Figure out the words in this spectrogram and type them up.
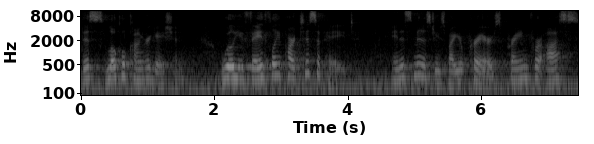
this local congregation, will you faithfully participate in its ministries by your prayers, praying for us,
